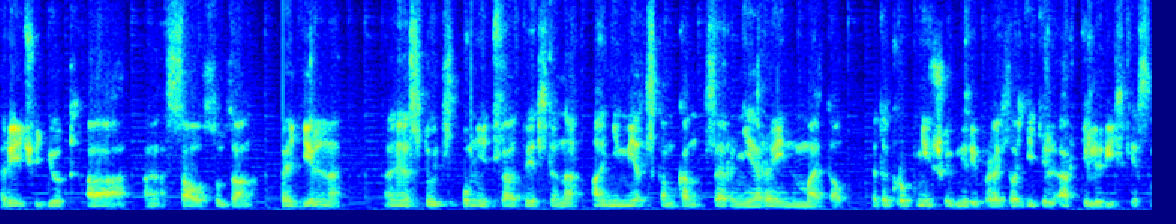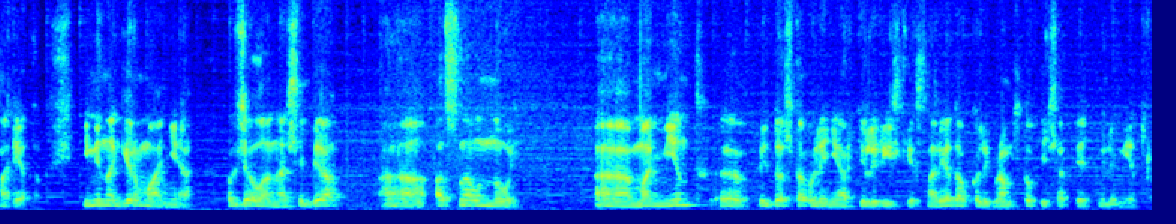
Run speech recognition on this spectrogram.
Речь идет о, САУ «Сузан». Отдельно э, стоит вспомнить, соответственно, о немецком концерне Rheinmetall. Это крупнейший в мире производитель артиллерийских снарядов. Именно Германия взяла на себя э, основной э, момент э, в предоставлении артиллерийских снарядов калибром 155 миллиметров.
